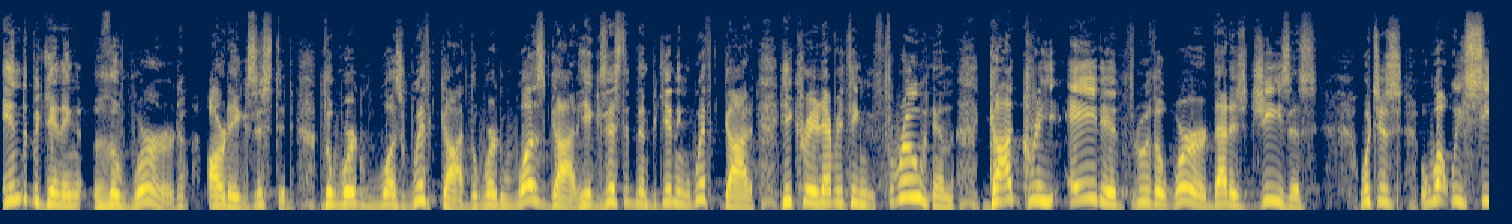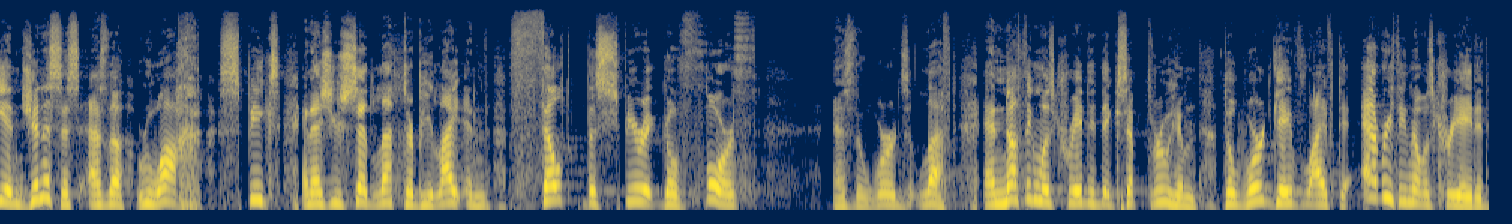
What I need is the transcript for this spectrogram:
In the beginning, the Word already existed. The Word was with God. The Word was God. He existed in the beginning with God. He created everything through Him. God created through the Word, that is Jesus, which is what we see in Genesis as the Ruach speaks. And as you said, let there be light, and felt the Spirit go forth as the words left. And nothing was created except through him. The word gave life to everything that was created,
